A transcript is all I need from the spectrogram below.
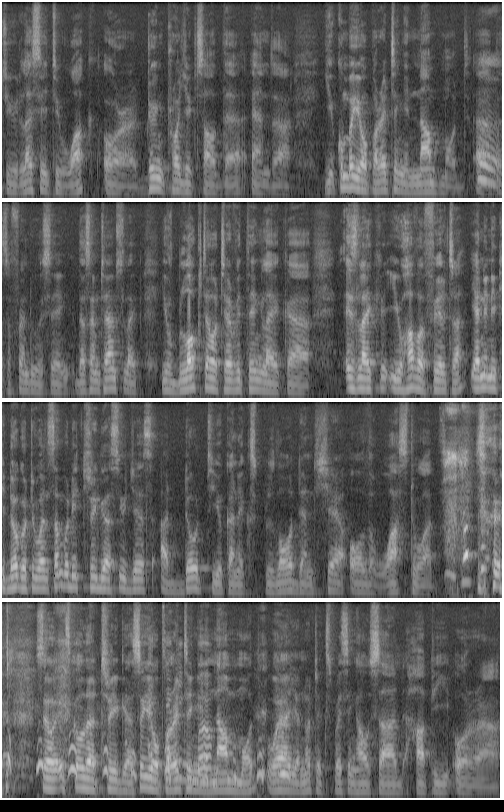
to let's say, to work or doing projects out there, and uh, you kumbe you're operating in numb mode. Uh, There's a friend who was saying that sometimes like you've blocked out everything. Like uh, it's like you have a filter. Yani ni kidogo tu when somebody triggers you, just a dot you can explode and share all the worst words. so it's called a trigger. So you're operating in numb mode where you're not expressing how sad, happy, or uh,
